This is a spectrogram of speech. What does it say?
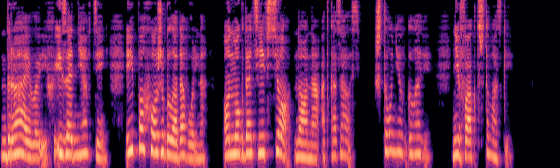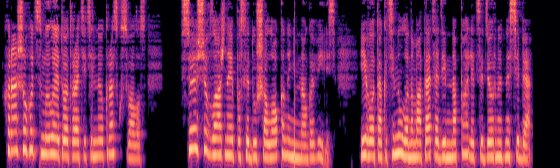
драила их изо дня в день и, похоже, была довольна. Он мог дать ей все, но она отказалась. Что у нее в голове? Не факт, что мозги. Хорошо хоть смыла эту отвратительную краску с волос. Все еще влажные после душа локоны немного вились. Его так и тянуло намотать один на палец и дернуть на себя,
